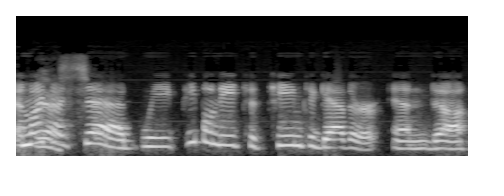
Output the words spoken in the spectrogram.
And like I said, we people need to team together, and uh,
